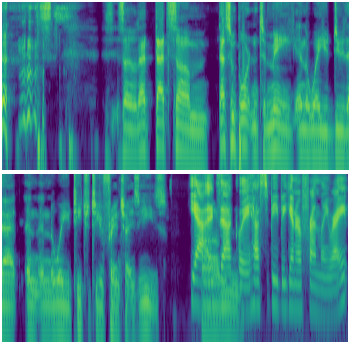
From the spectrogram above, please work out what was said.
know? so that that's um that's important to me in the way you do that and, and the way you teach it to your franchisees. Yeah, um, exactly. It has to be beginner friendly, right?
